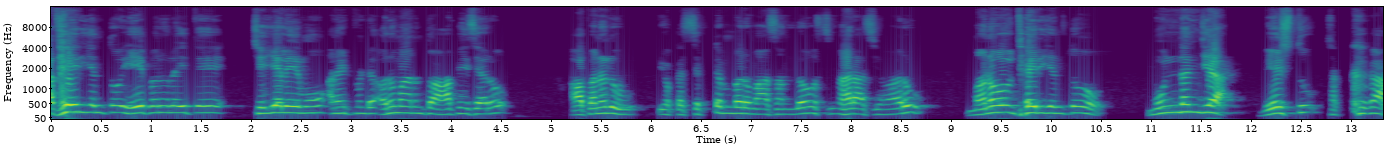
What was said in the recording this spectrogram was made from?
అధైర్యంతో ఏ పనులైతే చెయ్యలేమో అనేటువంటి అనుమానంతో ఆపేశారో ఆ పనులు ఈ యొక్క సెప్టెంబర్ మాసంలో సింహరాశి వారు మనోధైర్యంతో ముందంజ వేస్తూ చక్కగా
